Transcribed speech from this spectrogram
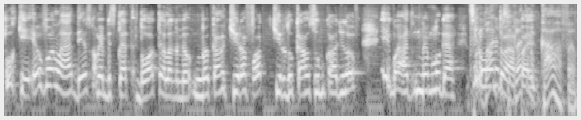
Por quê? Eu vou lá, desço com a minha bicicleta, boto ela no meu, no meu carro, tiro a foto, tiro do carro, subo o carro de novo e guardo no mesmo lugar. Você guarda a Pronto, bicicleta rapaz. no carro, Rafael?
